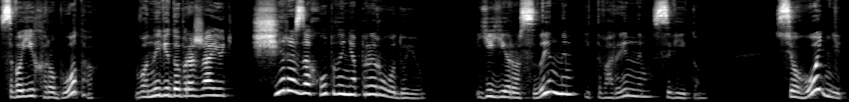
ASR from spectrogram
В своїх роботах вони відображають щире захоплення природою, її рослинним і тваринним світом. Сьогодні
